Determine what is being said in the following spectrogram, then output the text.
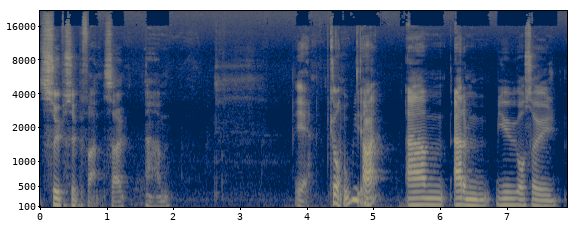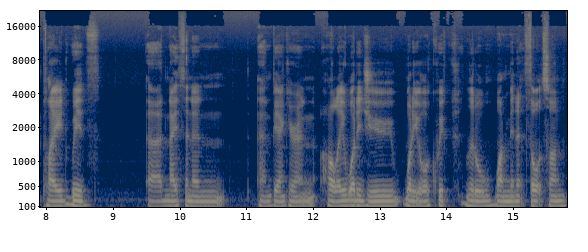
super super fun. So um, yeah, cool. Ooh, yeah. All right. Um, Adam, you also played with uh, Nathan and and Bianca and Holly. What did you? What are your quick little one minute thoughts on?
